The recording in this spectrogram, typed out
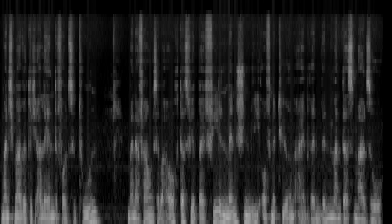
manchmal wirklich alle Hände voll zu tun. Meine Erfahrung ist aber auch, dass wir bei vielen Menschen wie offene Türen einrennen, wenn man das mal so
